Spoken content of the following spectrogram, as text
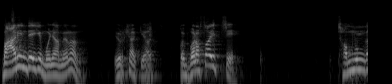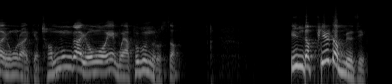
말인데 이게 뭐냐면은 이렇게 할게요. 거기 뭐라 써 있지? 전문가 용어로 할게요. 전문가 용어의 뭐야 부분으로서 in the field of music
